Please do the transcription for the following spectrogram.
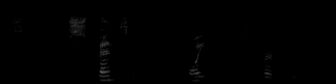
this expensive ointment, this perfume.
